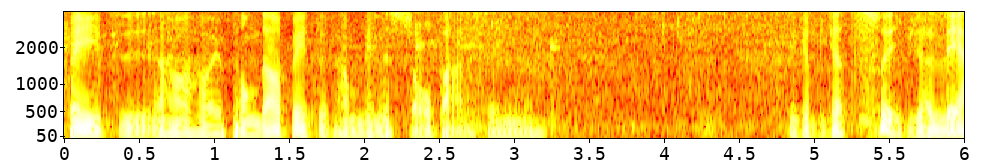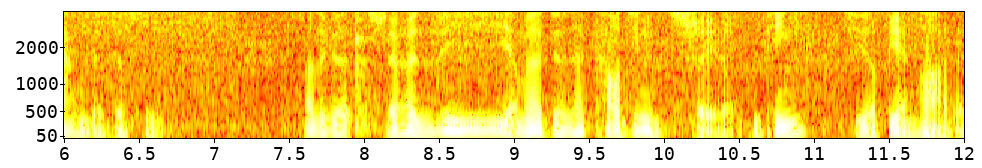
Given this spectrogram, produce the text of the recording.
杯子，然后还会碰到杯子旁边的手把的声音。那个比较脆、比较亮的，就是然后，这个水会 z 有没有？就是在靠近水了，你听是有变化的，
